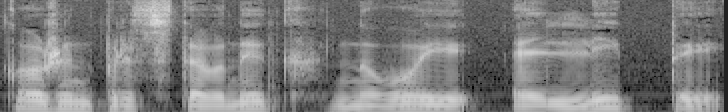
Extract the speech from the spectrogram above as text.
Кожен представник нової еліти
